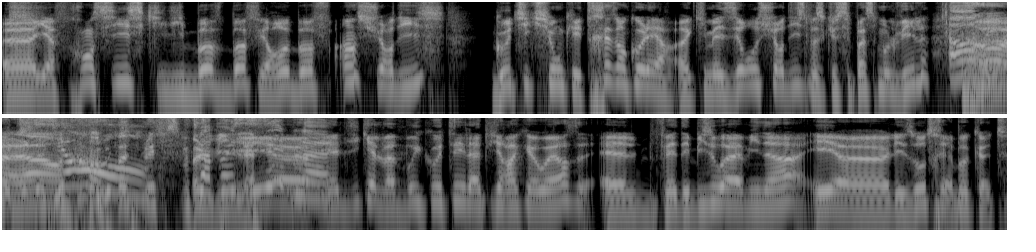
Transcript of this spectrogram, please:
Euh, Il y a Francis qui dit bof bof et rebof 1 sur 10. Gothiction qui est très en colère, euh, qui met 0 sur 10 parce que c'est pas Smallville. Oh, Oh pas Smallville. Et, euh, et elle dit qu'elle va boycotter la Pirac Awards. Elle fait des bisous à Amina et euh, les autres, elle boycotte.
